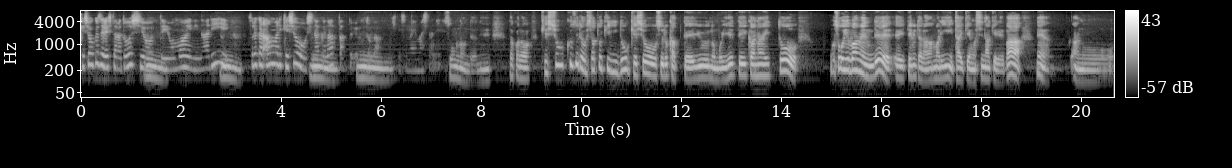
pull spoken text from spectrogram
粧崩れしたらどうしようっていう思いになり、うん。それからあんまり化粧をしなくなったということが起きてしまいましたね。そうなんだよねだから化粧崩れをした時にどう化粧をするかっていうのも入れていかないとそういう場面でえー言ってみたらあんまりいい体験をしなければねあの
